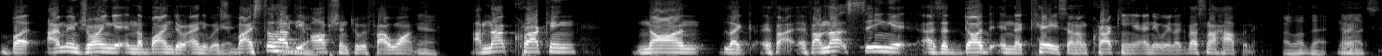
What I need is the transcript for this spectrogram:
but I'm enjoying it in the binder anyways. Yeah. But I still have the option to if I want. Yeah. I'm not cracking non like if I if I'm not seeing it as a dud in the case and I'm cracking it anyway, like that's not happening. I love that. No, Right. that's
